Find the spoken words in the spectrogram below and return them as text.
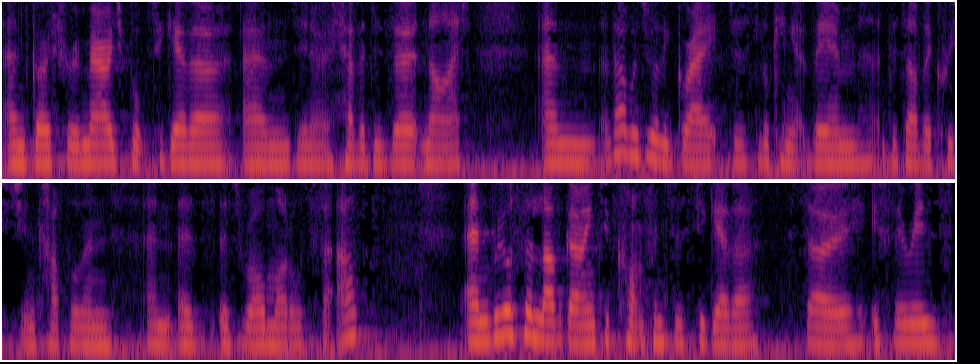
and go through a marriage book together and you know have a dessert night. And that was really great just looking at them this other christian couple and, and as, as role models for us. And we also love going to conferences together. So if there is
